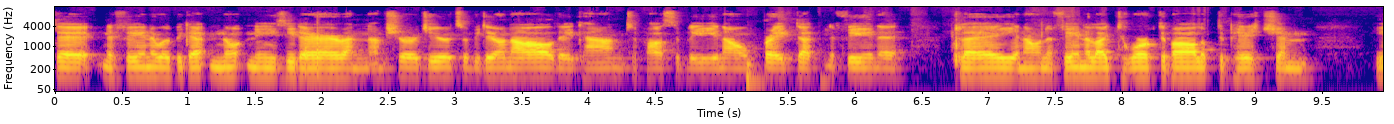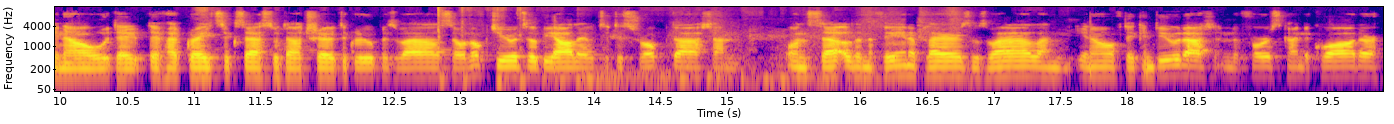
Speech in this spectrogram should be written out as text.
the Na Fianna will be getting nothing easy there. And I'm sure Jude's will be doing all they can to possibly, you know, break that Na Fianna play. You know, Na Fianna like to work the ball up the pitch and, you know, they, they've had great success with that throughout the group as well. So, look, Jude's will be all out to disrupt that. And, unsettle the Fianna players as well. And, you know, if they can do that in the first kind of quarter,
